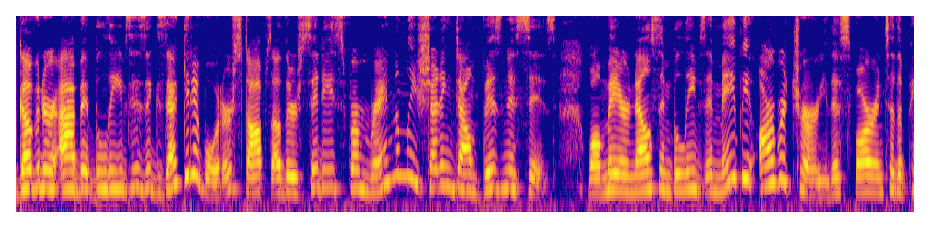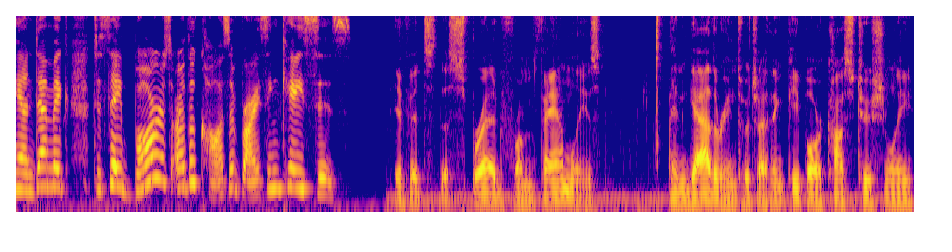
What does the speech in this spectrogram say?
Governor Abbott believes his executive order stops other cities from randomly shutting down businesses, while Mayor Nelson believes it may be arbitrary this far into the pandemic to say bars are the cause of rising cases. If it's the spread from families and gatherings, which I think people are constitutionally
